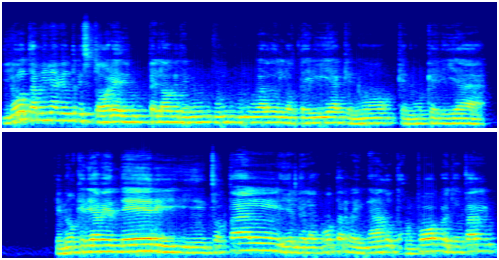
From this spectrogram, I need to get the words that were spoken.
Y luego también había otra historia de un pelado que tenía un, un, lugar de lotería que no, que no quería que no quería vender y, y, total, y el de las botas Reinaldo tampoco, y total,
